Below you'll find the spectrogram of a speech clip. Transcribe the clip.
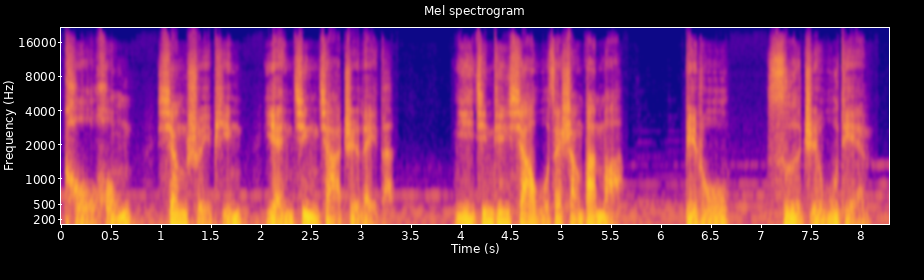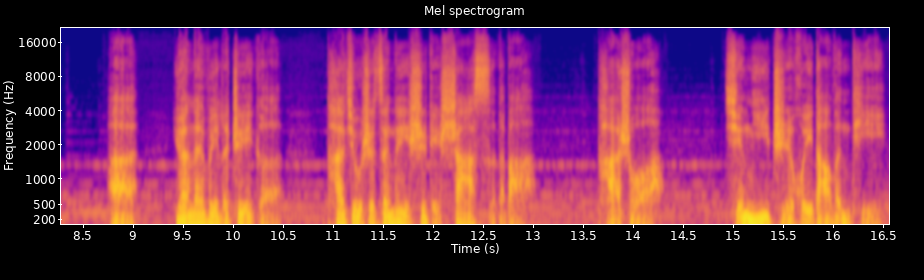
口红、香水瓶、眼镜架之类的。你今天下午在上班吗？比如四至五点。啊，原来为了这个。他就是在那时给杀死的吧？他说：“请你只回答问题。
